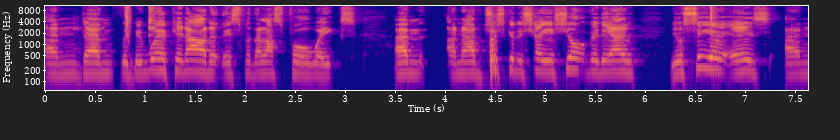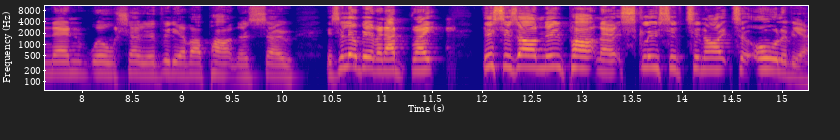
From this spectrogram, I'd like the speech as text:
and um, we've been working hard at this for the last four weeks. Um, and I'm just going to show you a short video You'll see who it is, and then we'll show you a video of our partners. So it's a little bit of an ad break. This is our new partner, exclusive tonight to all of you.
